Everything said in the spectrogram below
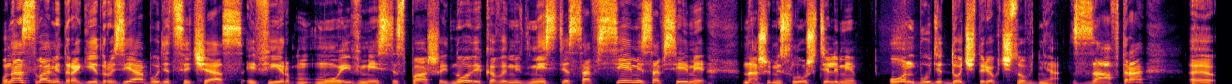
У нас с вами, дорогие друзья, будет сейчас эфир мой вместе с Пашей Новиковым и вместе со всеми, со всеми нашими слушателями. Он будет до 4 часов дня. Завтра э,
